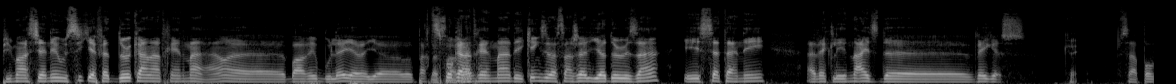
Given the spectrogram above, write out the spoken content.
Puis mentionner aussi qu'il a fait deux camps d'entraînement. Hein. Euh, Barré Boulet, il a, il a participé au camp d'entraînement des Kings de Los Angeles il y a deux ans et cette année avec les Knights de Vegas. Ça a pas,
